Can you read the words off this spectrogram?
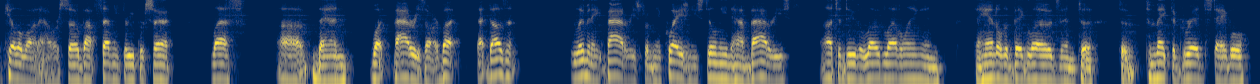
a kilowatt hour. So about 73% less uh, than what batteries are. But that doesn't eliminate batteries from the equation. You still need to have batteries uh, to do the load leveling and to handle the big loads and to to to make the grid stable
